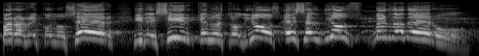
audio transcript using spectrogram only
para reconocer y decir que nuestro Dios es el Dios verdadero.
